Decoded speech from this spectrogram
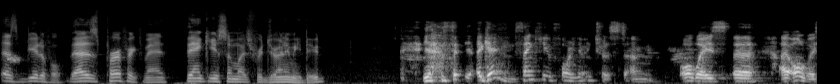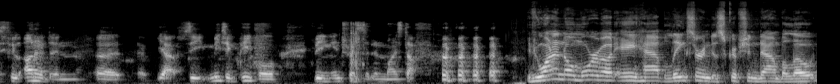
That's beautiful. That is perfect, man. Thank you so much for joining me, dude. Yeah, th- again, thank you for your interest. I'm always uh, I always feel honored in uh, yeah see meeting people being interested in my stuff. if you want to know more about Ahab, links are in description down below.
